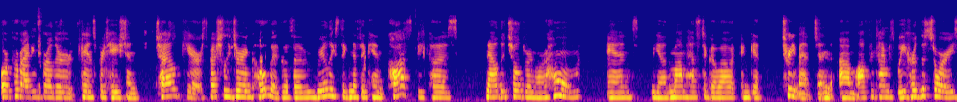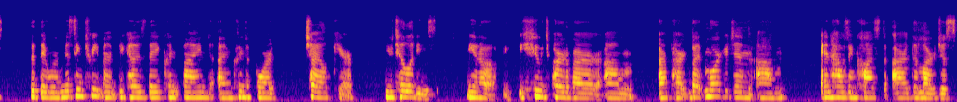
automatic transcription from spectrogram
or providing for other transportation. Childcare, especially during COVID, was a really significant cost because now the children were home and you know the mom has to go out and get treatment. And um, oftentimes we heard the stories that they were missing treatment because they couldn't find and couldn't afford childcare, utilities, you know, a huge part of our um, our part. But mortgage and um, and housing costs are the largest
